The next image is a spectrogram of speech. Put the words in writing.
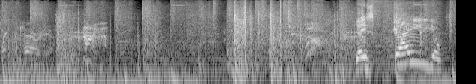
Take the carrier. Yo.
